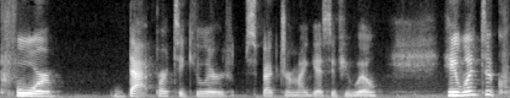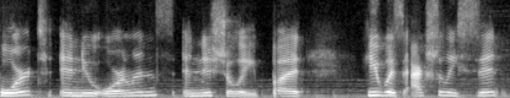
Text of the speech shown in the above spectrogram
for that particular spectrum, I guess, if you will. He went to court in New Orleans initially, but he was actually sent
